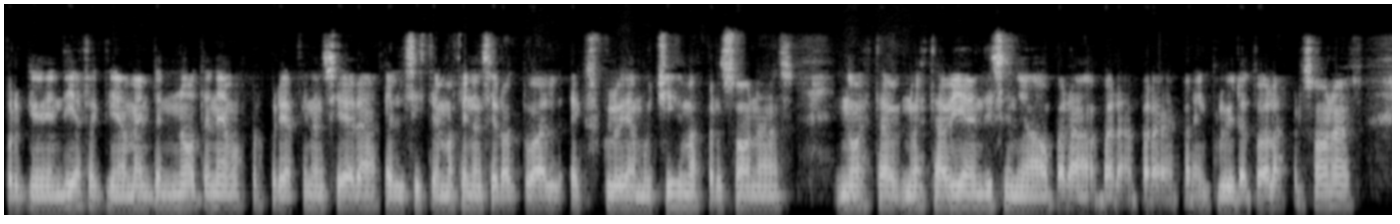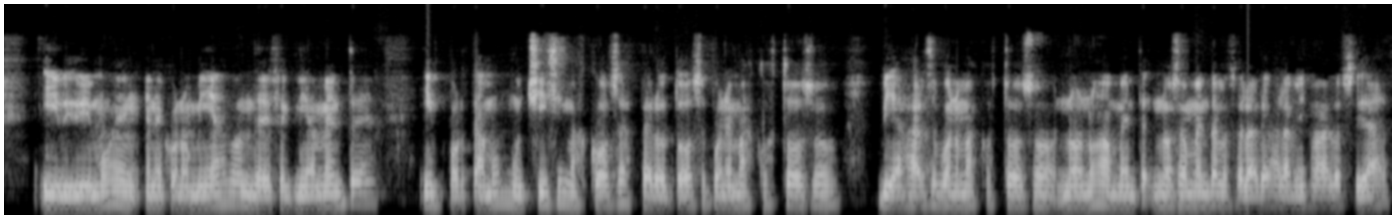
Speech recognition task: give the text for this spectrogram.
porque hoy en día efectivamente no tenemos prosperidad financiera. El sistema financiero actual excluye a muchísimas personas, no está, no está bien diseñado para, para, para, para incluir a todas las personas y vivimos en, en economías donde efectivamente importamos muchísimas cosas, pero todo se pone más costoso, viajar se pone más costoso, no, nos aumenta, no se aumentan los salarios a la misma velocidad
